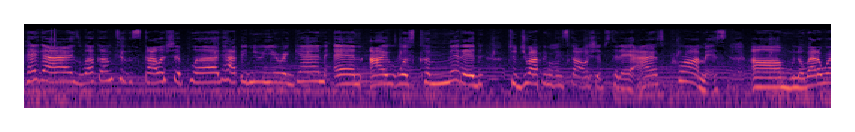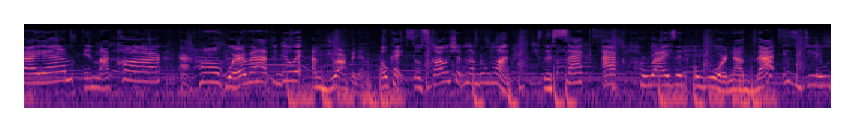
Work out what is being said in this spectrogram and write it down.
Hey guys, welcome to the Scholarship Plug. Happy New Year again. And I was committed to dropping these scholarships today as promised. Um, no matter where I am, in my car, at home, wherever I have to do it, I'm dropping them. Okay, so scholarship number one, the SAC Act Horizon Award. Now that is due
